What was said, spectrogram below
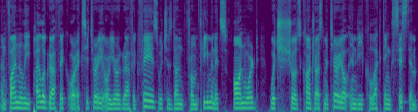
And finally, pyelographic or excretory or urographic phase, which is done from three minutes onward, which shows contrast material in the collecting system.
